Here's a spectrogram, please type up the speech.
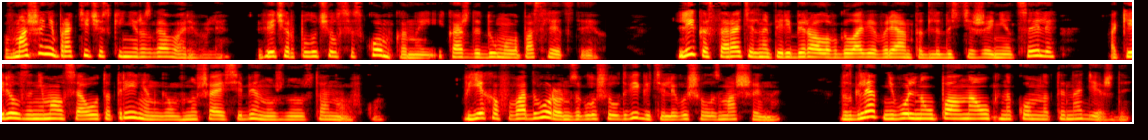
В машине практически не разговаривали. Вечер получился скомканный, и каждый думал о последствиях. Лика старательно перебирала в голове варианты для достижения цели, а Кирилл занимался аутотренингом, внушая себе нужную установку. Въехав во двор, он заглушил двигатель и вышел из машины. Взгляд невольно упал на окна комнаты Надежды.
